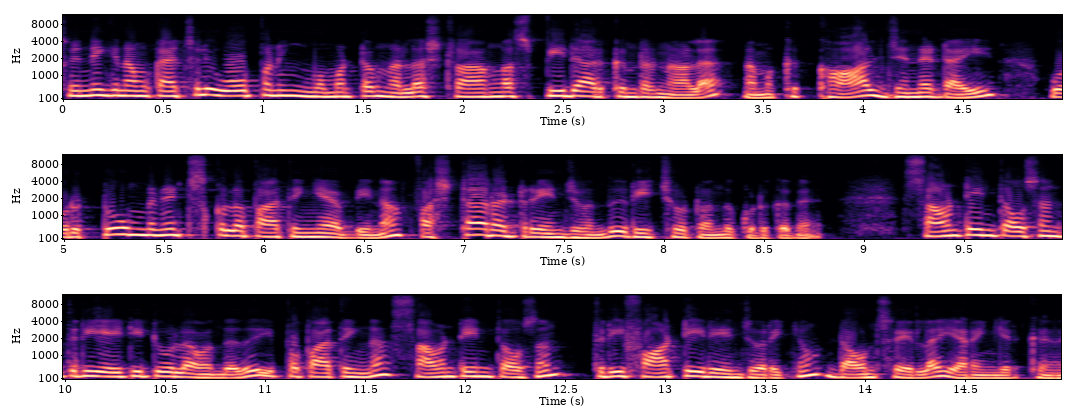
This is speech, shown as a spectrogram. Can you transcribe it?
ஸோ இன்றைக்கி நமக்கு ஆக்சுவலி ஓப்பனிங் மொமெண்டம் நல்லா ஸ்ட்ராங்காக ஸ்பீடாக இருக்குன்றனால நமக்கு கால் ஜென்ரேட் ஆகி ஒரு டூ மினிட்ஸ்க்குள்ளே பார்த்தீங்க அப்படின்னா ஃபஸ்ட் ஆர்ட் ரேஞ்ச் வந்து ரீச் அவுட் வந்து கொடுக்குது. செவன்டீன் தௌசண்ட் த்ரீ எயிட்டி டூவில் வந்தது இப்போ பார்த்தீங்கன்னா seventeen thousand three forty range வரைக்கும் டவுன் சைடில் இறங்கியிருக்கு.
